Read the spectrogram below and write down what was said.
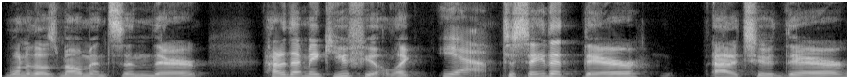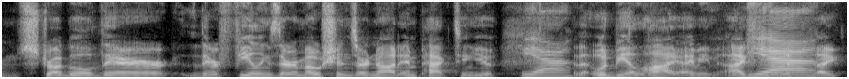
one of those moments and they're how did that make you feel? Like yeah. to say that they're attitude, their struggle, their their feelings, their emotions are not impacting you. Yeah. That would be a lie. I mean, I feel yeah, it like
